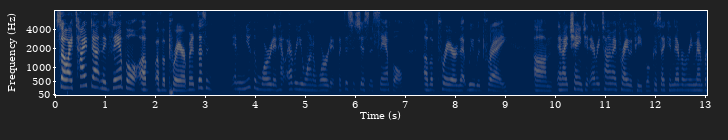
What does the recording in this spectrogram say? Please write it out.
So I typed out an example of, of a prayer, but it doesn't. I mean, you can word it however you want to word it, but this is just a sample of a prayer that we would pray. Um, and I change it every time I pray with people because I can never remember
